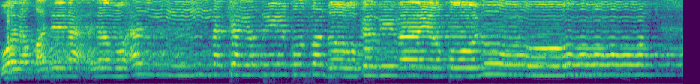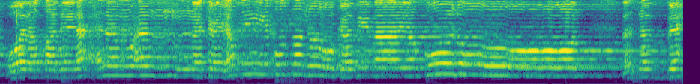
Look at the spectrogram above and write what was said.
ولقد نعلم أنك يضيق صدرك بما يقولون. ولقد نعلم أنك يضيق صدرك بما يقولون. فسبح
